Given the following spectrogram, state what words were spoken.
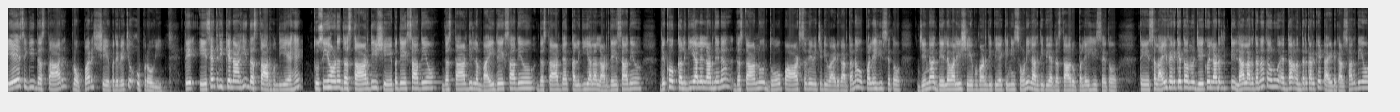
ਇਹ ਸੀਗੀ ਦਸਤਾਰ ਪ੍ਰੋਪਰ ਸ਼ੇਪ ਦੇ ਵਿੱਚ ਉੱਪਰੋਂ ਵੀ। ਤੇ ਇਸੇ ਤਰੀਕੇ ਨਾਲ ਹੀ ਦਸਤਾਰ ਹੁੰਦੀ ਹੈ ਇਹ। ਤੁਸੀਂ ਹੁਣ ਦਸਤਾਰ ਦੀ ਸ਼ੇਪ ਦੇਖ ਸਕਦੇ ਹੋ, ਦਸਤਾਰ ਦੀ ਲੰਬਾਈ ਦੇਖ ਸਕਦੇ ਹੋ, ਦਸਤਾਰ ਦਾ ਕਲਗੀ ਵਾਲਾ ਲੜ ਦੇਖ ਸਕਦੇ ਹੋ। ਦੇਖੋ, ਕਲਗੀ ਵਾਲੇ ਲੜ ਨੇ ਨਾ, ਦਸਤਾਰ ਨੂੰ ਦੋ ਪਾਰਟਸ ਦੇ ਵਿੱਚ ਡਿਵਾਈਡ ਕਰਤਾ ਨਾ ਉੱਪਰਲੇ ਹਿੱਸੇ ਤੋਂ। ਜਿੰਨਾ ਦਿਲ ਵਾਲੀ ਸ਼ੇਪ ਬਣਦੀ ਪਈ ਹੈ, ਕਿੰਨੀ ਸੋਹਣੀ ਲੱਗਦੀ ਪਈ ਹੈ ਦਸਤਾਰ ਉੱਪਰਲੇ ਹਿੱਸੇ ਤੋਂ। ਤੇ ਸਲਾਈ ਫਿਰ ਕੇ ਤੁਹਾਨੂੰ ਜੇ ਕੋਈ ਲੜ ਢਿੱਲਾ ਲੱਗਦਾ ਨਾ ਤਾਂ ਉਹਨੂੰ ਐਦਾਂ ਅੰਦਰ ਕਰਕੇ ਟਾਈਟ ਕਰ ਸਕਦੇ ਹੋ।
